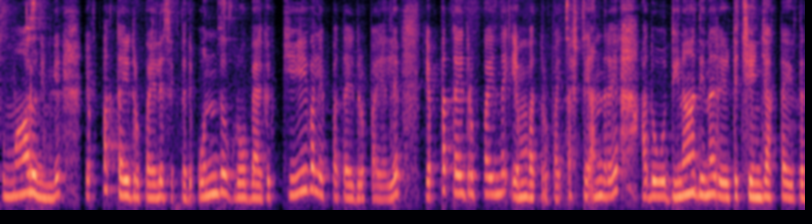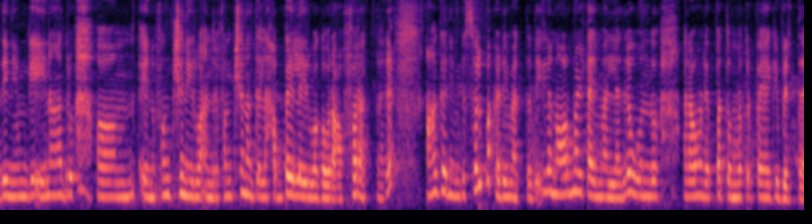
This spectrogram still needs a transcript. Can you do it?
ಸುಮಾರು ನಿಮಗೆ ಎಪ್ಪತ್ತೈದು ರೂಪಾಯಲ್ಲೇ ಸಿಗ್ತದೆ. ಒಂದು ಗ್ರೋ ಬ್ಯಾಗ್ ಕೇವಲ ಎಪ್ಪತ್ತೈದು ರೂಪಾಯಲ್ಲೇ, ಎಪ್ಪತ್ತೈದು ರೂಪಾಯಿಂದ ಎಂಬತ್ತು ರೂಪಾಯಿ. ಅಷ್ಟೇ, ಅಂದರೆ ಅದು ದಿನ ದಿನ ರೇಟ್ ಚೇಂಜ್ ಆಗ್ತಾ ಇರ್ತದೆ. ನಿಮಗೆ ಏನಾದರೂ ಏನು ಫಂಕ್ಷನ್ ಇರುವ, ಅಂದರೆ ಫಂಕ್ಷನ್ ಅಂತೆಲ್ಲ ಹಬ್ಬ ಎಲ್ಲ ಇರುವಾಗ ಅವರು ಆಫರ್ ಆಗ್ತಾರೆ ಆಗ ನಿಮಗೆ ಸ್ವಲ್ಪ ಕಡಿಮೆ ಆಗ್ತದೆ. ಇಲ್ಲ ನಾರ್ಮಲ್ ಟೈಮಲ್ಲಿ ಆದರೆ ಒಂದು ಅರೌಂಡ್ ಎಪ್ಪತ್ತೊಂಬತ್ತು ರೂಪಾಯಿಯಾಗಿ ಬಿಡ್ತಾ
